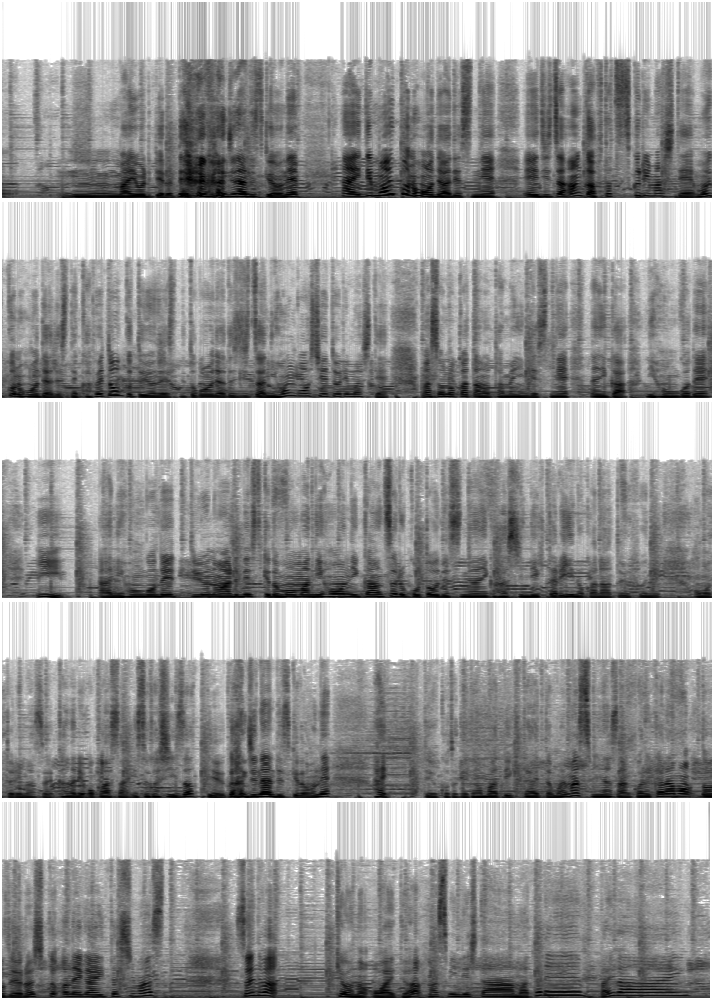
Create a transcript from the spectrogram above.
うん舞い降りてるっていう感じなんですけどね。はい、でもう1個の方ではですね、えー、実はアンカー2つ作りましてもう1個の方ではですねカフェトークというです、ね、ところで私実は日本語を教えておりまして、まあ、その方のためにですね何か日本語でいいあ日本語でっていうのはあれですけども、まあ、日本に関することをですね何か発信できたらいいのかなというふうに思っております。かなりお母さん忙しいぞっていう感じなんですけどもね。はい。ということで頑張っていきたいと思います。皆さんこれからもどうぞよろしくお願いいたします。それでは今日のお相手はマスミンでした。またね。バイバイ。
